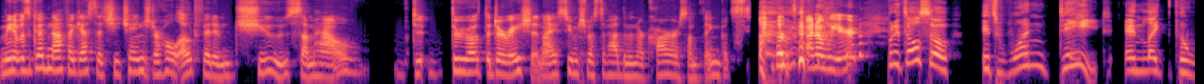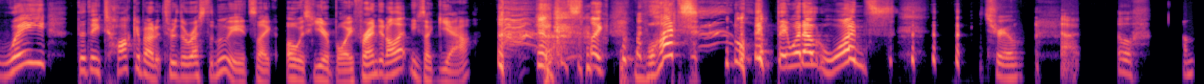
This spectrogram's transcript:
I mean, it was good enough, I guess, that she changed her whole outfit and shoes somehow d- throughout the duration. I assume she must have had them in her car or something, but it's kind of weird. But it's also it's one date, and like the way that they talk about it through the rest of the movie, it's like, oh, is he your boyfriend and all that? And he's like, yeah. and it's like, what? like they went out once. True. Uh, oof. I'm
